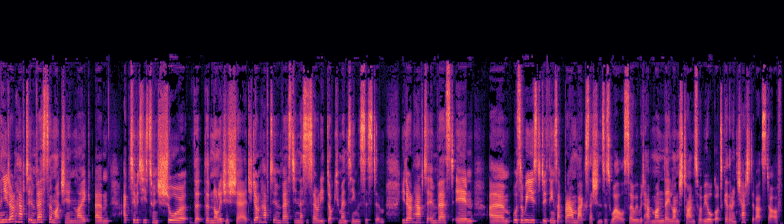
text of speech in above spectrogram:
Then you don't have to invest so much in like um, activities to ensure that the knowledge is shared. You don't have to invest in necessarily documenting the system. You don't have to invest in um, well. So we used to do things like brown bag sessions as well. So we would have Monday lunchtimes where we all got together and chatted about stuff.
